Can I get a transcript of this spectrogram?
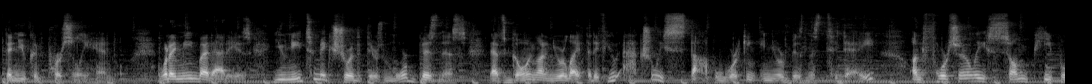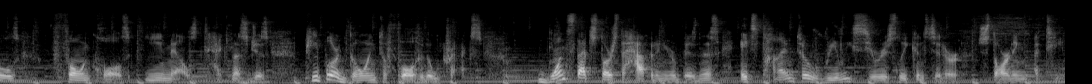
than you can personally handle. What I mean by that is you need to make sure that there's more business that's going on in your life that if you actually stop working in your business today, unfortunately, some people's phone calls, emails, text messages, people are going to fall through the cracks. Once that starts to happen in your business, it's time to really seriously consider starting a team.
